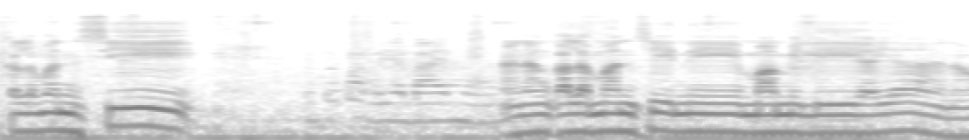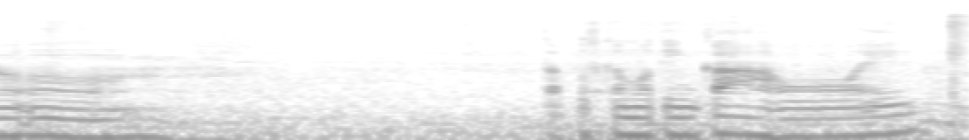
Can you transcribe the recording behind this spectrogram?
Kalamansi. Ito pa, bayabaan mo. Yan ang kalamansi ni Mami Lia yan. Oo. Tapos kamuting kahoy. So,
